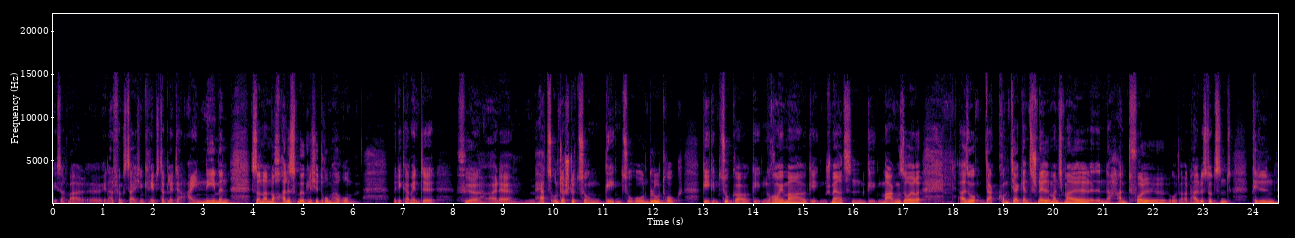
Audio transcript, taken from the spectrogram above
ich sag mal äh, in Anführungszeichen Krebstablette einnehmen, sondern noch alles Mögliche drumherum. Medikamente für eine Herzunterstützung, gegen zu hohen Blutdruck, gegen Zucker, gegen Rheuma, gegen Schmerzen, gegen Magensäure. Also da kommt ja ganz schnell manchmal eine Handvoll oder ein halbes Dutzend Pillen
